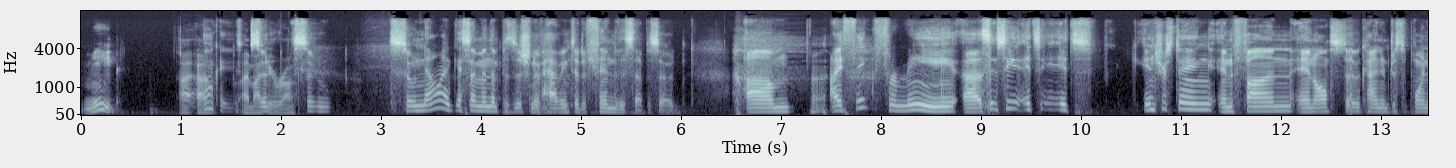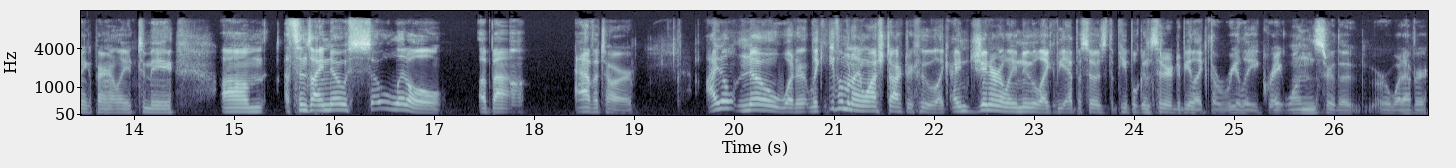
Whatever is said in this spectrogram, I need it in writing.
Neat. I, I, okay, I might so, be wrong. So, so now I guess I'm in the position of having to defend this episode. Um, I think for me, uh, so, see, it's it's interesting and fun, and also kind of disappointing, apparently, to me, um, since I know so little about Avatar. I don't know what it, like even when I watched Doctor Who, like I generally knew like the episodes that people consider to be like the really great ones or the or whatever.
